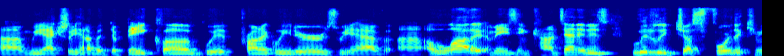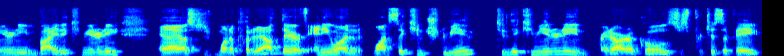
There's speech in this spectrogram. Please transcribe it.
Um, we actually have a debate club with product leaders. We have uh, a lot of amazing content. It is literally just for the community and by the community. And I also want to put it out there if anyone wants to contribute to the community and write articles, just participate,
